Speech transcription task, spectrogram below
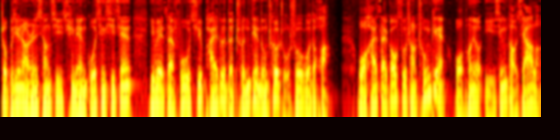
这不禁让人想起去年国庆期间一位在服务区排队的纯电动车主说过的话。我还在高速上充电，我朋友已经到家了。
